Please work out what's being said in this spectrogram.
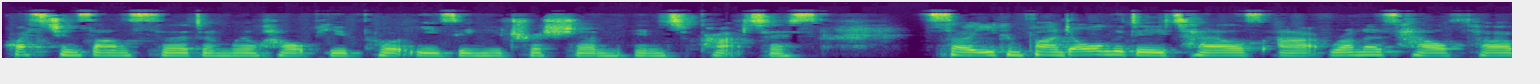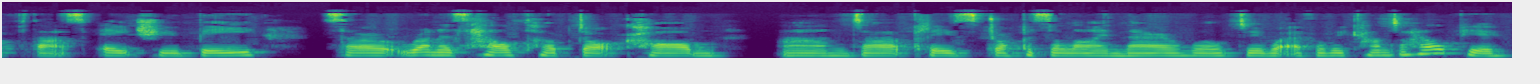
questions answered and we'll help you put easy nutrition into practice. So you can find all the details at Runners Health Hub. That's H-U-B. So runnershealthhub.com and uh, please drop us a line there and we'll do whatever we can to help you.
